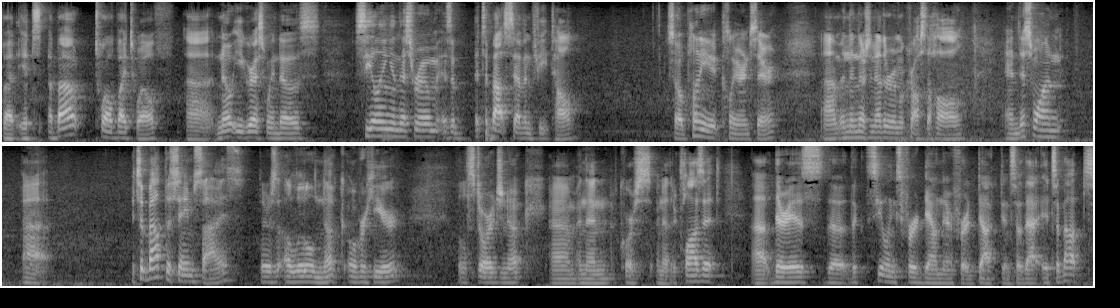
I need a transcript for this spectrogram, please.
but it's about 12 by 12. Uh, no egress windows. Ceiling in this room is a, it's about seven feet tall. So plenty of clearance there. Um, and then there's another room across the hall. And this one, uh, it's about the same size. There's a little nook over here little storage nook, um, and then of course another closet. Uh, there is the the ceiling's furred down there for a duct, and so that it's about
